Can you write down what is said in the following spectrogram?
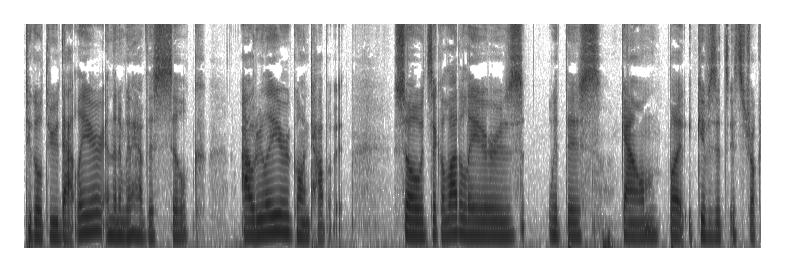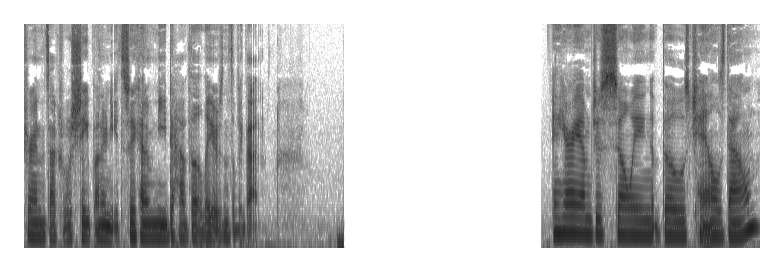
to go through that layer, and then I'm going to have this silk outer layer go on top of it. So it's like a lot of layers with this gown, but it gives its its structure and its actual shape underneath. So you kind of need to have the layers and stuff like that. And here I am just sewing those channels down.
